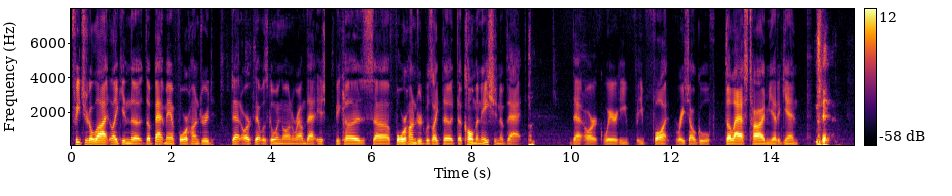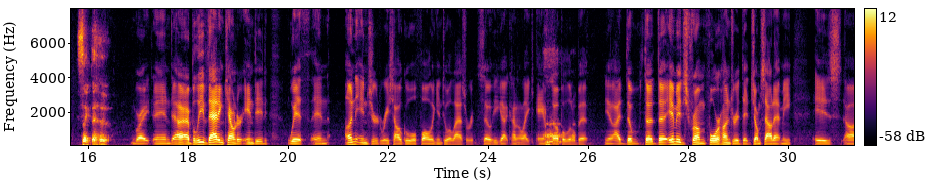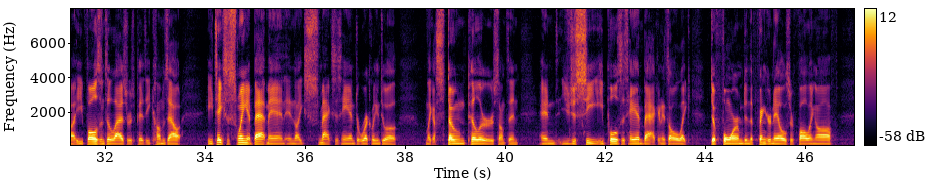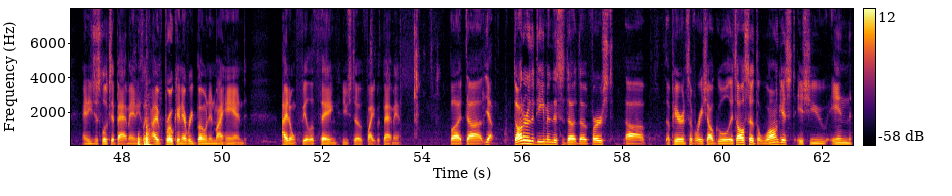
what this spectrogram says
featured a lot, like in the the Batman 400 that arc that was going on around that issue, because uh, 400 was like the the culmination of that that arc where he he fought Ra's al Ghul the last time yet again. It's like the Who. Right, and I I believe that encounter ended with an uninjured Ra's al Ghul falling into a Lazarus, so he got kind of like amped up a little bit. You know, I the the the image from 400 that jumps out at me is uh, he falls into the Lazarus pit. He comes out, he takes a swing at Batman and like smacks his hand directly into a like a stone pillar or something, and you just see he pulls his hand back and it's all like deformed and the fingernails are falling off and he just looks at Batman. And he's like, "I've broken every bone in my hand. I don't feel a thing." He used to fight with Batman, but uh, yeah, Daughter of the Demon. This is the the first uh, appearance of Ra's al Ghul. It's also the longest issue in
